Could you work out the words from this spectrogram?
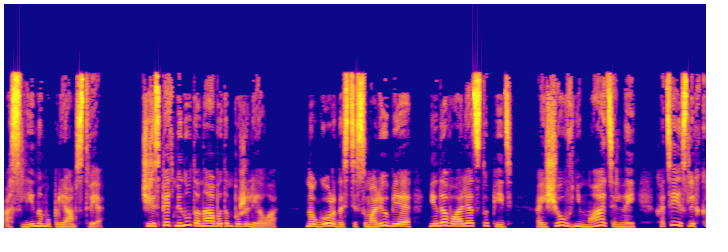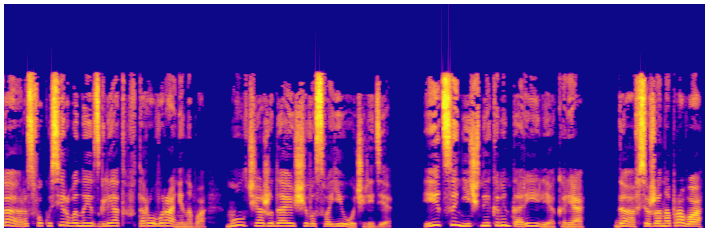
ослином упрямстве. Через пять минут она об этом пожалела. Но гордость и самолюбие не давали отступить, а еще внимательный, хотя и слегка расфокусированный взгляд второго раненого, молча ожидающего своей очереди. И циничные комментарии лекаря. Да, все же она права,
